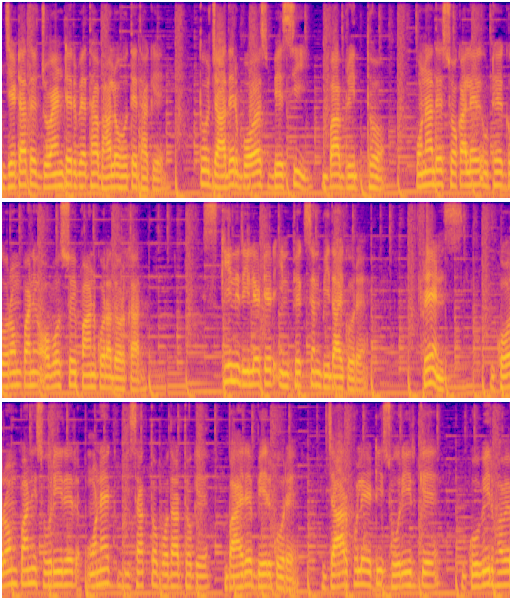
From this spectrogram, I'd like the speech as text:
যেটাতে জয়েন্টের ব্যথা ভালো হতে থাকে। তো যাদের বয়স বেশি বা বৃদ্ধ, ওনাদের সকালে উঠে গরম পানি অবশ্যই পান করা দরকার। স্কিন রিলেটেড ইনফেকশন বিদায় করে। ফ্রেন্ডস, গরম পানি শরীরের অনেক বিষাক্ত পদার্থকে বাইরে বের করে, যার ফলে এটি শরীরকে গভীরভাবে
